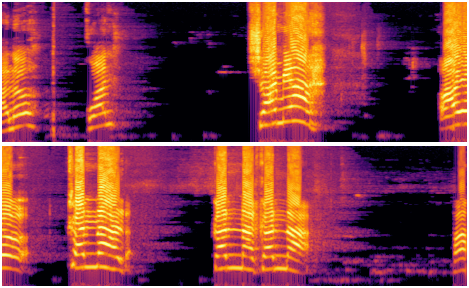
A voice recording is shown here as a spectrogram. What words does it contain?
हॅलो? कोण? श्याम्या आयो कन्नाड! कन्ना कन्ना! हा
